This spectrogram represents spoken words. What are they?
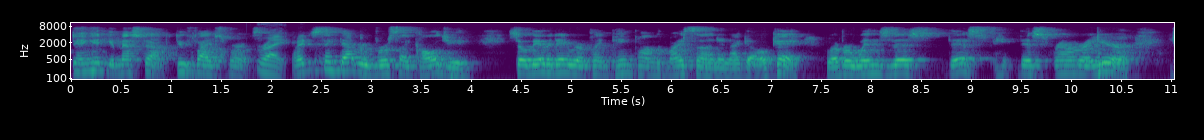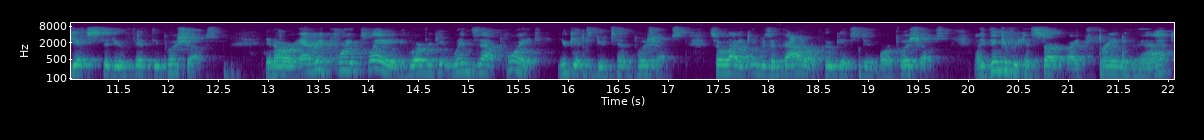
"Dang it, you messed up. Do five sprints." Right. And I just think that reverse psychology. So the other day we were playing ping pong with my son, and I go, "Okay, whoever wins this this this round right here gets to do 50 push-ups." You know, or every point played, whoever get wins that point, you get to do 10 push-ups. So like it was a battle of who gets to do more push-ups. And I think if we can start like framing that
